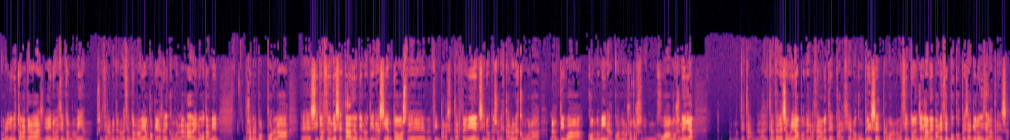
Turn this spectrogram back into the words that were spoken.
Hombre, yo he visto las gradas y ahí 900 no habían, sinceramente, 900 no habían porque ya cómo es la grada, y luego también, pues hombre, por, la eh, situación de ese estadio, que no tiene asientos de, en fin, para sentarte bien, sino que son escalones como la, antigua condomina, cuando nosotros mm, jugábamos en ella, que la distancia de seguridad, pues desgraciadamente parecía no cumplirse, pero bueno, 900 en Yegla me parece poco, pese a que lo dice la prensa.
